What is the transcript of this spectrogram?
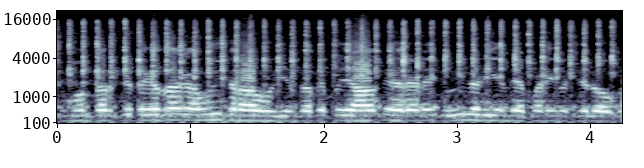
ਸਮੁੰਦਰ 'ਚ ਡਿੱਗਦਾਗਾ ਉਹੀ ਖਰਾਬ ਹੋ ਜਾਂਦਾ ਤੇ ਪੰਜਾਬ ਤੇ ਹਰਿਆਣੇ 'ਚ ਵੀ ਲੜੀ ਜਾਂਦੇ ਆ ਪਾਣੀ ਪਿੱਛੇ ਲੋਕ।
